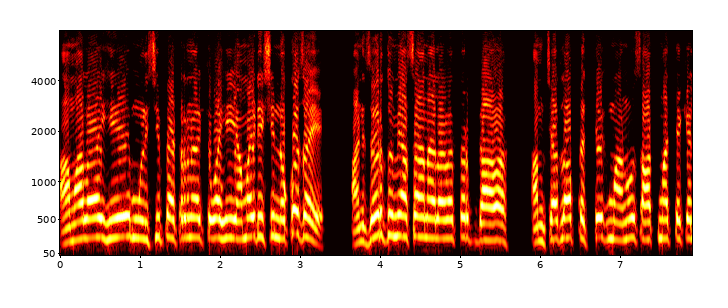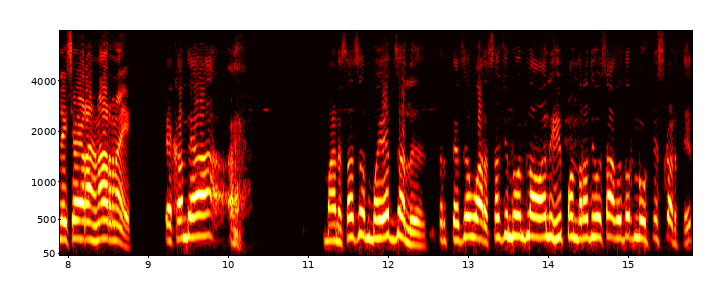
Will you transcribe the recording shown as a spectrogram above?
आम्हाला हे मुळशी पॅटर्न किंवा ही एम आय डी सी नकोच आहे. आणि जर तुम्ही असं आणायला लागला तर गावा आमच्यातला प्रत्येक माणूस आत्महत्या केल्याशिवाय राहणार नाही. एखाद्या माणसाचं मयत झालं तर त्याचं वारसाची नोंद लावायला ही पंधरा दिवस अगोदर नोटीस काढतात.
